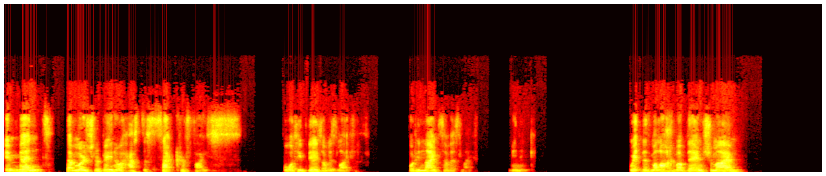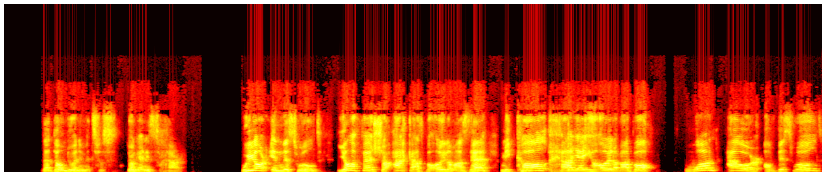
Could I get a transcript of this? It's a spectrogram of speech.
It meant that Moshe Rabbeinu has to sacrifice 40 days of his life, 40 nights of his life. Meaning, with the Malachim up there in Shemayim that don't do any mitzvahs, don't get any schar. We are in this world. One hour of this world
